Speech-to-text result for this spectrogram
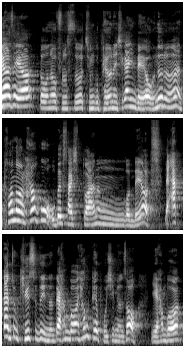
안녕하세요. 또 오늘 브루스 중국 배우는 시간인데요. 오늘은 터널하고 540도 하는 건데요. 약간 좀 길 수도 있는데 한번 형태 보시면서 예, 한번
